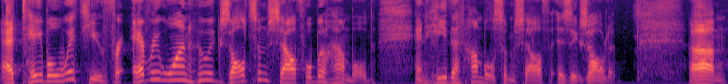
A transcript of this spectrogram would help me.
at table with you. For everyone who exalts himself will be humbled, and he that humbles himself is exalted. Um,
